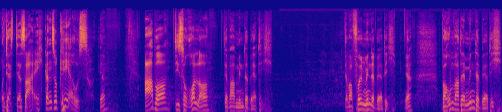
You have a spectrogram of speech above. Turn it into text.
und der, der sah echt ganz okay aus. Ja? Aber dieser Roller, der war minderwertig. Der war voll minderwertig. Ja? Warum war der minderwertig?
